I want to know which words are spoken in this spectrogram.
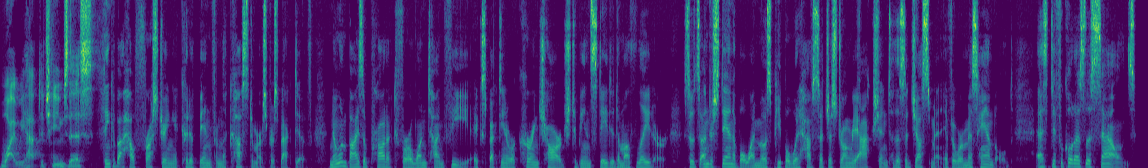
why we have to change this. Think about how frustrating it could have been from the customer's perspective. No one buys a product for a one time fee, expecting a recurring charge to be instated a month later. So it's understandable why most people would have such a strong reaction to this adjustment if it were mishandled. As difficult as this sounds,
